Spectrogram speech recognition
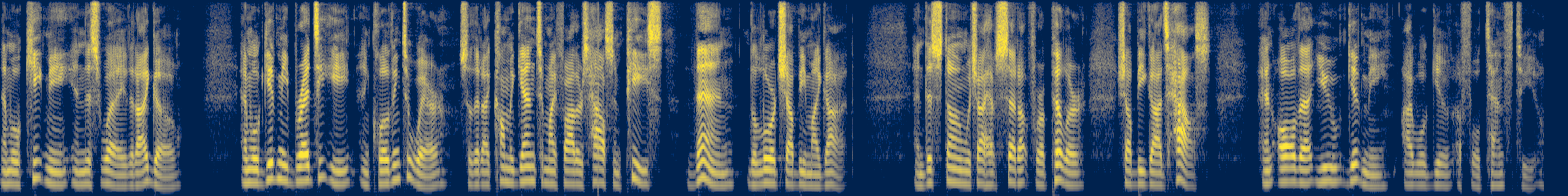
and will keep me in this way that I go, and will give me bread to eat and clothing to wear, so that I come again to my father's house in peace, then the Lord shall be my God. And this stone which I have set up for a pillar shall be God's house, and all that you give me, I will give a full tenth to you.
